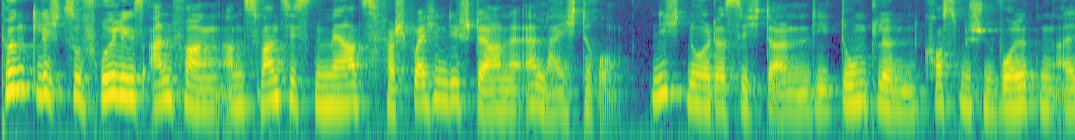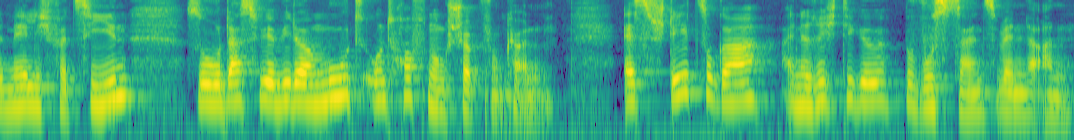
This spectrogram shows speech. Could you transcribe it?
Pünktlich zu Frühlingsanfang am 20. März versprechen die Sterne Erleichterung. Nicht nur, dass sich dann die dunklen kosmischen Wolken allmählich verziehen, so dass wir wieder Mut und Hoffnung schöpfen können. Es steht sogar eine richtige Bewusstseinswende an.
